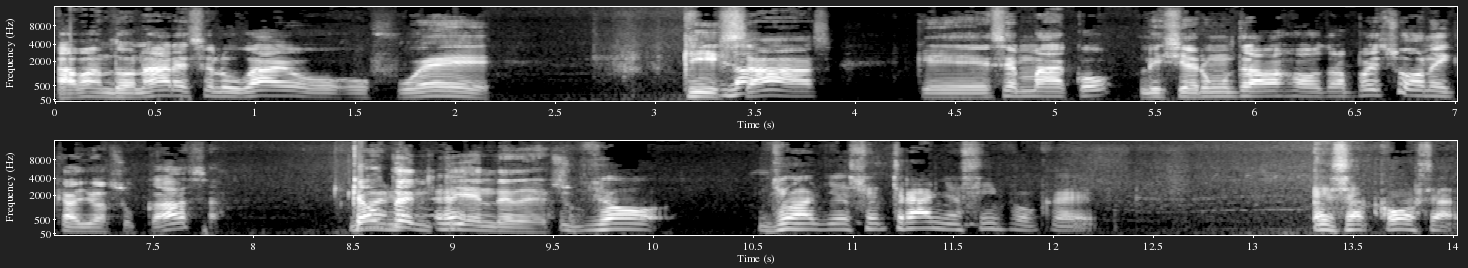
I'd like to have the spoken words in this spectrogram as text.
abandonar ese lugar o, o fue quizás que ese maco le hicieron un trabajo a otra persona y cayó a su casa. ¿Qué Bueno, usted eh, entiende de eso? Yo, yo ayer eso extraño, sí, porque esa cosa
